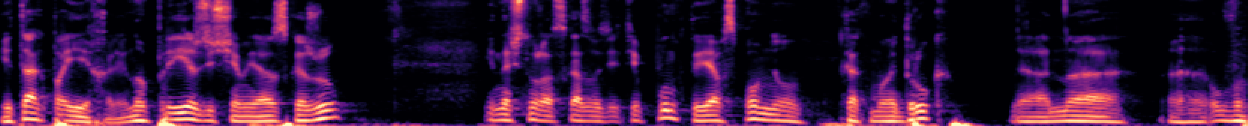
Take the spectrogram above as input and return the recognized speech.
Итак, поехали. Но прежде чем я расскажу и начну рассказывать эти пункты, я вспомнил, как мой друг э, на э, в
